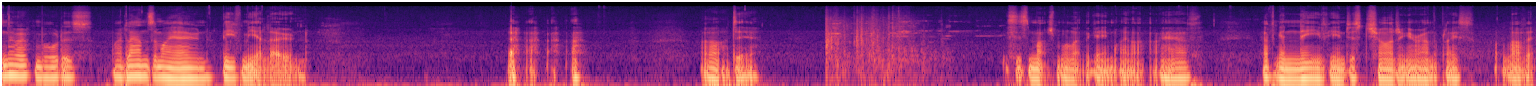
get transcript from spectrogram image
No open borders. My lands are my own. Leave me alone. oh dear. This is much more like the game I, I have. Having a navy and just charging around the place. I love it.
